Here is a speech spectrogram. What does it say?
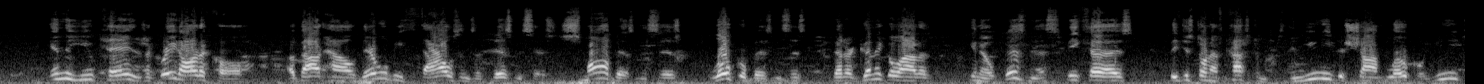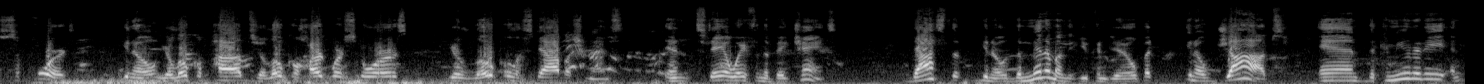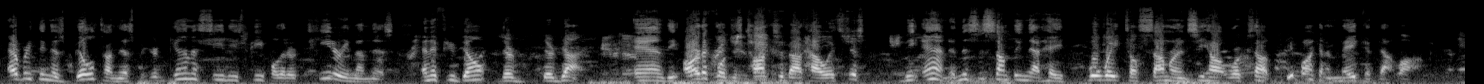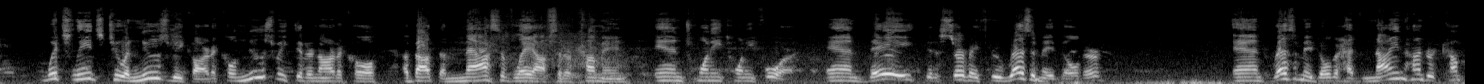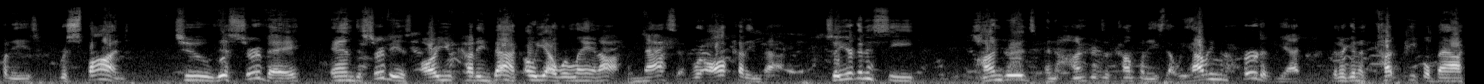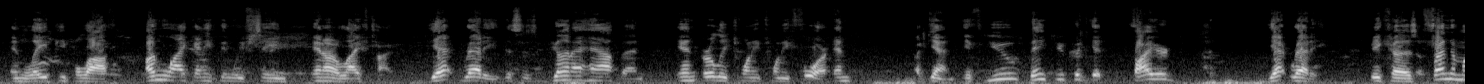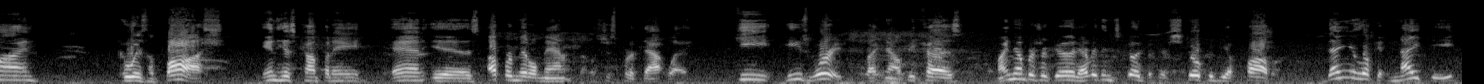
in the UK, there's a great article about how there will be thousands of businesses, small businesses, local businesses that are going to go out of, you know, business because they just don't have customers. And you need to shop local. You need to support, you know, your local pubs, your local hardware stores, your local establishments and stay away from the big chains. that's the you know the minimum that you can do. But you know, jobs and the community and everything is built on this. But you're gonna see these people that are teetering on this, and if you don't, they're they're done. And the article just talks about how it's just the end. And this is something that hey, we'll wait till summer and see how it works out. People aren't to make it that long. Which leads to a Newsweek article. Newsweek did an article about the massive layoffs that are coming in 2024. And they did a survey through Resume Builder. And Resume Builder had 900 companies respond to this survey. And the survey is Are you cutting back? Oh, yeah, we're laying off. Massive. We're all cutting back. So you're going to see hundreds and hundreds of companies that we haven't even heard of yet that are going to cut people back and lay people off, unlike anything we've seen in our lifetime. Get ready. This is going to happen in early 2024. And again, if you think you could get fired, get ready. Because a friend of mine who is a boss in his company and is upper middle management, let's just put it that way, he, he's worried right now because my numbers are good, everything's good, but there still could be a problem. Then you look at Nike.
